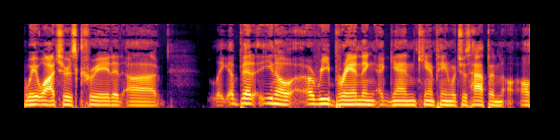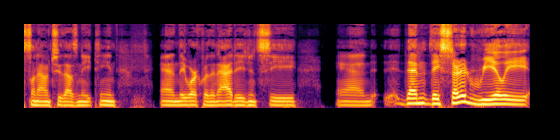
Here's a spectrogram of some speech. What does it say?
Weight Watchers created uh, like a bit, you know, a rebranding again campaign, which has happened also now in 2018. And they work with an ad agency. And then they started really,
